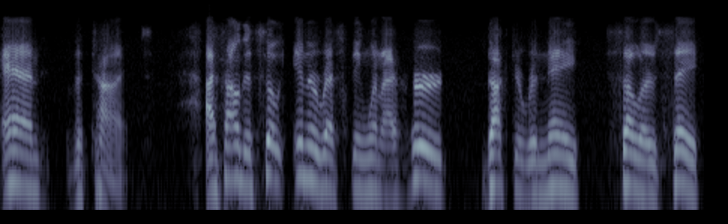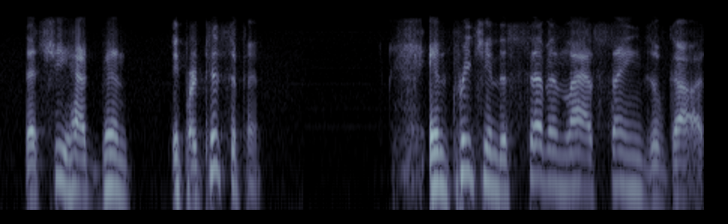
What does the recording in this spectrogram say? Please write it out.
and the times. I found it so interesting when I heard Dr. Renee Sellers say that she had been a participant in preaching the seven last sayings of God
